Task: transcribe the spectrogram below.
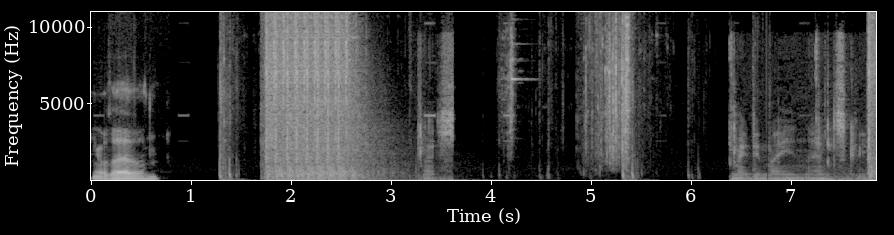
He was heaven. Nice. Maybe main and squeeze.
